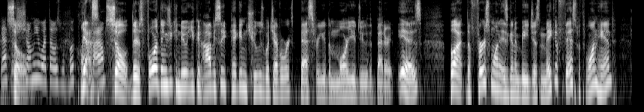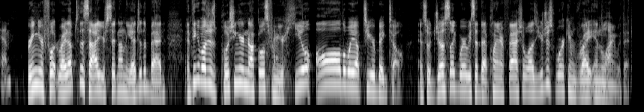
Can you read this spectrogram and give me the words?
Yeah, so, So- show me what those would look like, Yes. Kyle. So there's four things you can do. You can obviously pick and choose whichever works best for you. The more you do, the better it is. But the first one is going to be just make a fist with one hand. Okay. Bring your foot right up to the side. You're sitting on the edge of the bed. And think about just pushing your knuckles from your heel all the way up to your big toe. And so just like where we said that plantar fascia was, you're just working right in line with it.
